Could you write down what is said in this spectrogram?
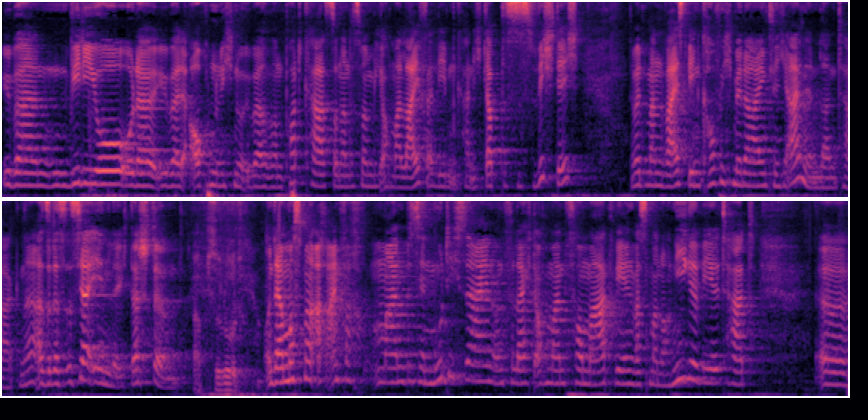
über ein Video oder über auch nicht nur über so einen Podcast, sondern dass man mich auch mal live erleben kann. Ich glaube, das ist wichtig, damit man weiß, wen kaufe ich mir da eigentlich ein im Landtag. Ne? Also das ist ja ähnlich, das stimmt. Absolut. Und da muss man auch einfach mal ein bisschen mutig sein und vielleicht auch mal ein Format wählen, was man noch nie gewählt hat. Äh,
